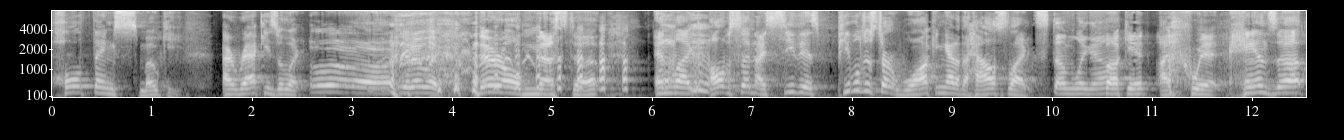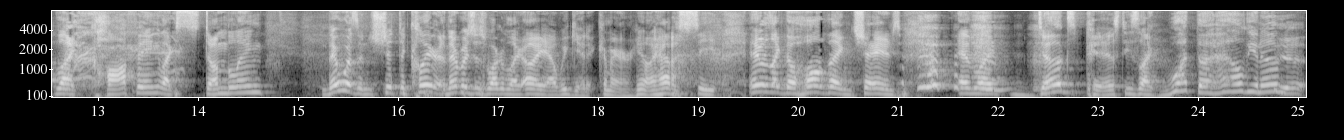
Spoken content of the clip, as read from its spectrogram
Whole thing smoky. Iraqis are like, "Ugh," you know, like they're all messed up. And like all of a sudden I see this, people just start walking out of the house like Stumbling out. fuck it, I quit. Hands up, like coughing, like stumbling. There wasn't shit to clear. And everybody's just walking like, oh yeah, we get it. Come here. You know, I have a seat. And it was like the whole thing changed. And like Doug's pissed. He's like, what the hell, you know?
